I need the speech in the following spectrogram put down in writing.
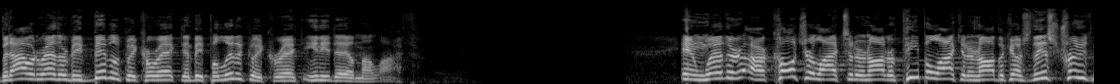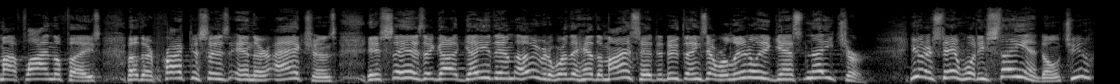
but I would rather be biblically correct than be politically correct any day of my life. And whether our culture likes it or not, or people like it or not, because this truth might fly in the face of their practices and their actions, it says that God gave them over to where they had the mindset to do things that were literally against nature. You understand what he's saying, don't you?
